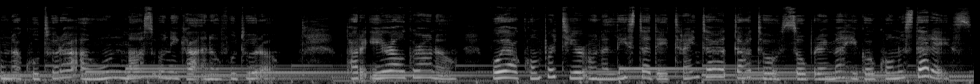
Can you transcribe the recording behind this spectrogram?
una cultura aún más única en el futuro. Para ir al grano, voy a compartir una lista de 30 datos sobre México con ustedes.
